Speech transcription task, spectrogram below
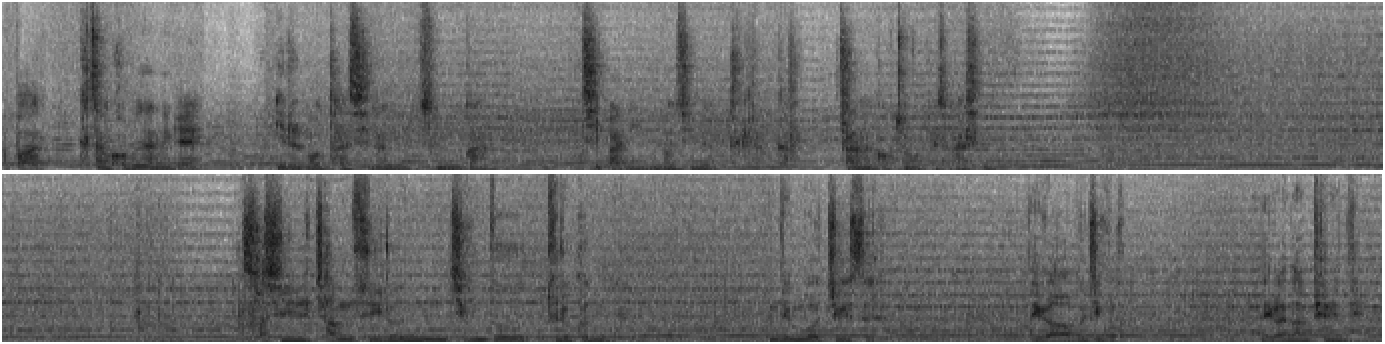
아빠가 가장 고민하는 게 일을 못 하시는 순간 집안이 무너지면 어떻게 할까? 라는 걱정을 계속 하시는 거예요. 사실 잠수일은 지금도 두렵거든요. 근데 뭐 어쩌겠어요. 내가 아버지고 내가 남편인데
